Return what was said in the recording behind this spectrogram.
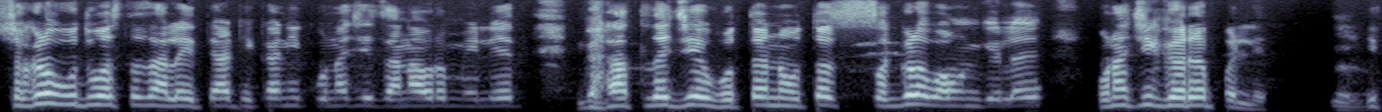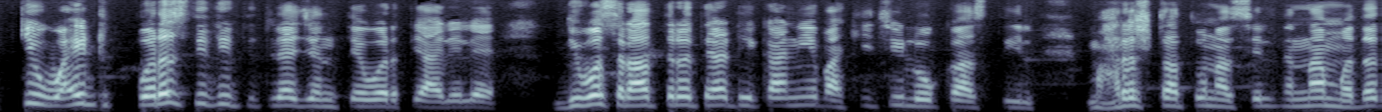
सगळं उद्ध्वस्त झालंय. त्या ठिकाणी कोणाची जनावर मेलेत घरातलं जे होतं नव्हतं सगळं वाहून गेलंय. कोणाची घरं पडलेत. इतकी वाईट परिस्थिती तिथल्या जनतेवरती आलेली आहे. दिवस रात्र त्या ठिकाणी बाकीची लोक असतील महाराष्ट्रातून असेल त्यांना मदत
